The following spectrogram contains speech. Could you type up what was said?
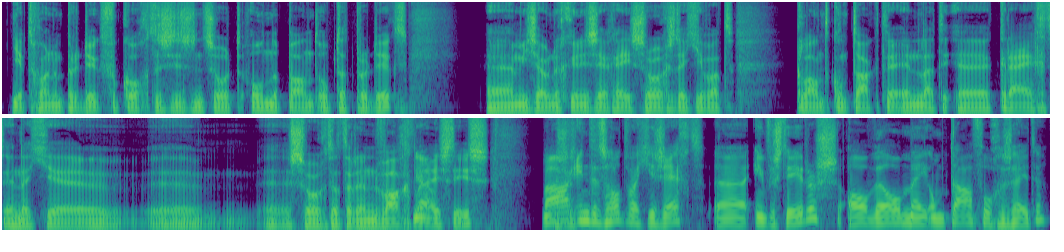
je hebt gewoon een product verkocht. Dus het is een soort onderpand op dat product. Um, je zou nog kunnen zeggen, hey, zorg eens dat je wat klantcontacten en laat, uh, krijgt. En dat je zorgt dat er een wachtlijst ja. is. Maar dus interessant wat je zegt. investeerders al wel mee om tafel gezeten?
